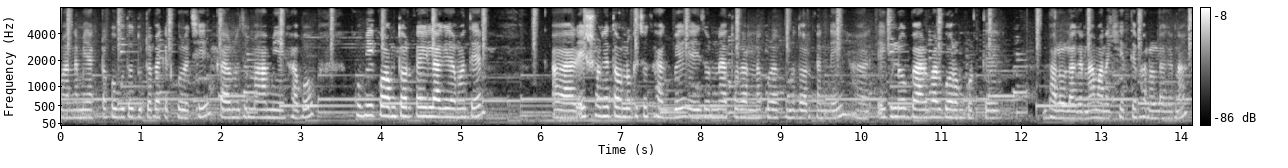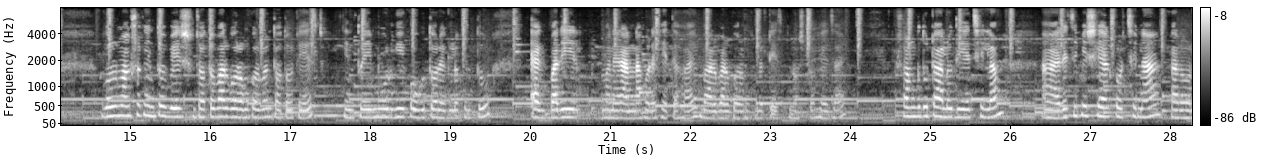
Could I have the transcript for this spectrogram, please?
মানে আমি একটা কবুতর দুটো প্যাকেট করেছি, কারণ ওই মা আমিয়ে খাব। খুবই কম তরকারি লাগে আমাদের। আর এর সঙ্গে তো অন্য কিছু থাকবে, এই জন্য এত রান্না করার কোনো দরকার নেই। আর এগুলো বারবার গরম করতে ভালো লাগে না মানে খেতে ভালো লাগে না। গরুর মাংস কিন্তু বেশ যতবার গরম করবেন তত টেস্ট কিন্তু এই মুরগি, কবুতর এগুলো কিন্তু একবারই মানে রান্না করে খেতে হয়, বারবার গরম করলে টেস্ট নষ্ট হয়ে যায়। সঙ্গে দুটো আলু দিয়েছিলাম রেসিপি শেয়ার করছি না, কারণ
